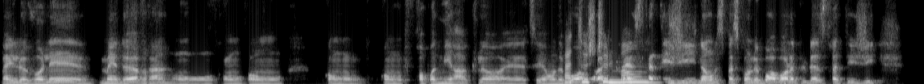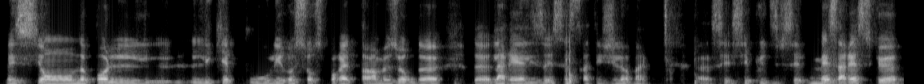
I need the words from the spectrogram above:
ben, le volet main-d'œuvre. Hein, on, qu'on ne fera pas de miracle. Là. Euh, on a beau avoir la plus belle stratégie. Non, c'est parce qu'on a beau avoir la plus belle stratégie, mais si on n'a pas l'équipe ou les ressources pour être en mesure de, la réaliser, cette stratégie-là, ben, euh, c'est plus difficile. Mais ça reste qu'il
